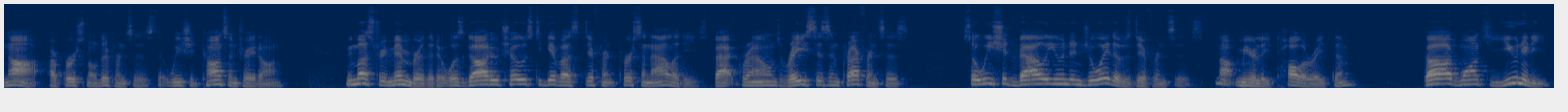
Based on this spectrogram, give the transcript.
not our personal differences, that we should concentrate on. We must remember that it was God who chose to give us different personalities, backgrounds, races, and preferences, so we should value and enjoy those differences, not merely tolerate them. God wants unity,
